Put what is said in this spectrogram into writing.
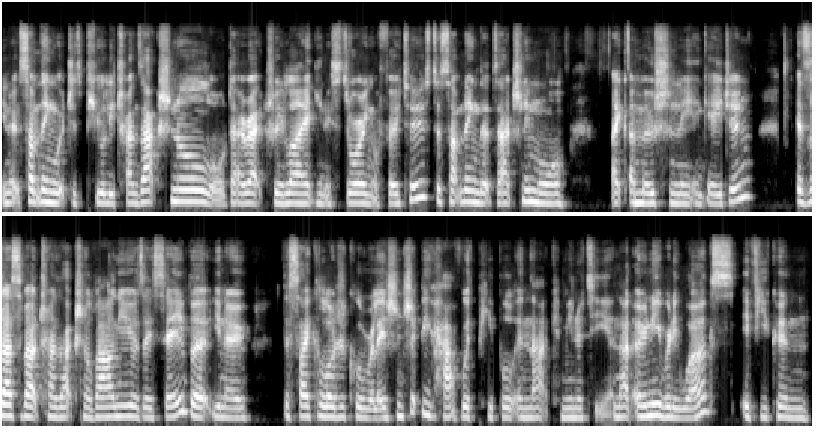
you know something which is purely transactional or directory like you know storing your photos to something that's actually more like emotionally engaging. It's less about transactional value, as I say, but you know the psychological relationship you have with people in that community. And that only really works if you can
